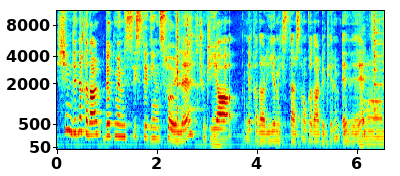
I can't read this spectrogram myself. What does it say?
Şimdi ne kadar dökmemiz istediğini söyle. Çünkü yağ ne kadar yemek istersen o kadar dökelim. Evet. tamam.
